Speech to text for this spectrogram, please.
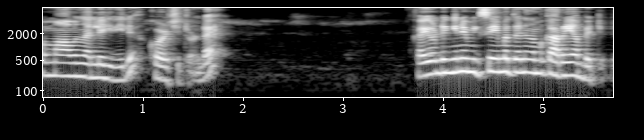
അപ്പം മാവ് നല്ല രീതിയിൽ കുഴച്ചിട്ടുണ്ട്. കൈ കൊണ്ട് ഇങ്ങനെ മിക്സ് ചെയ്യുമ്പോൾ തന്നെ നമുക്ക് അറിയാൻ പറ്റും.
